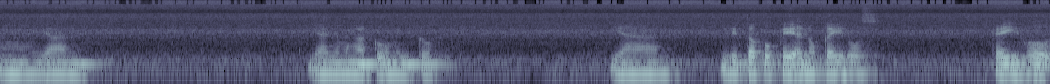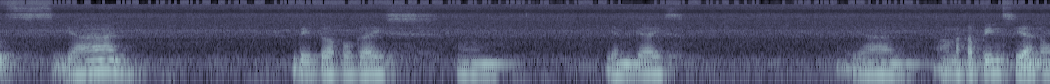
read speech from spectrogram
Mm, yan. Yan yung mga comment ko. Yan. Dito ako kay ano, kay host. Kay host. Yan. Dito ako guys. Hmm. Yan guys. Yan. Ang nakapin si ano.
